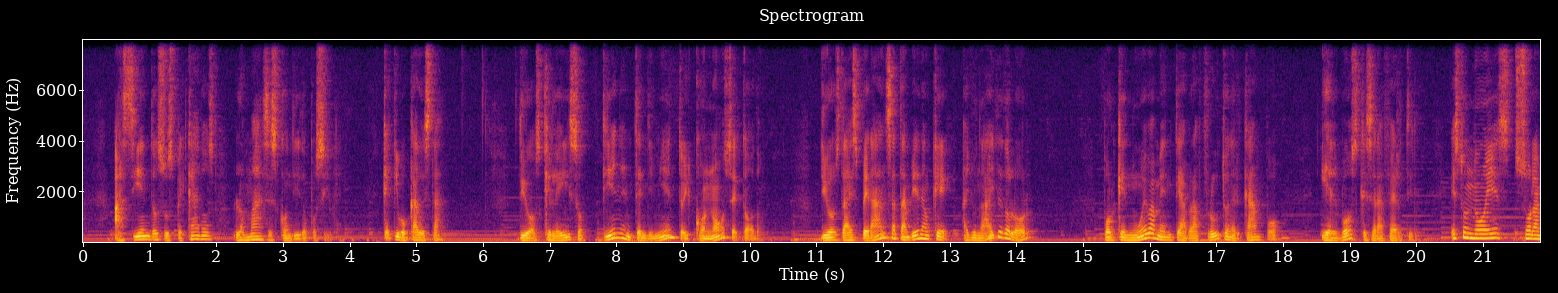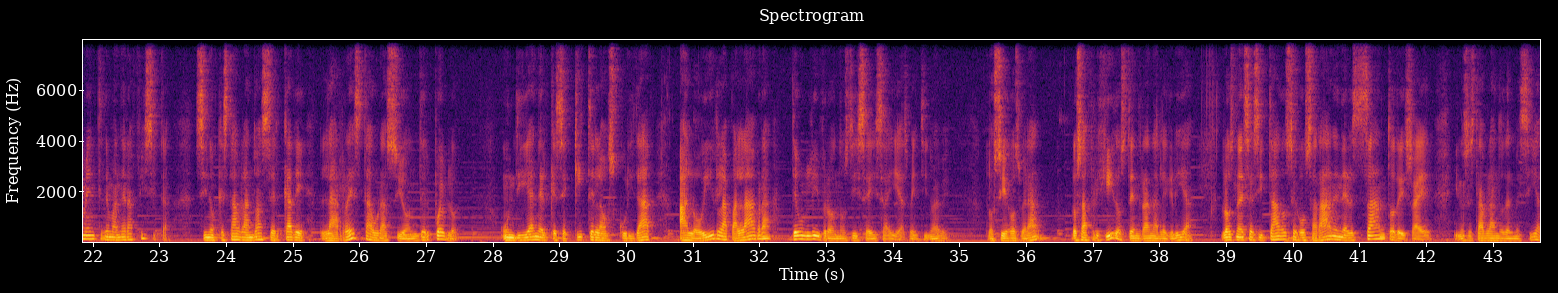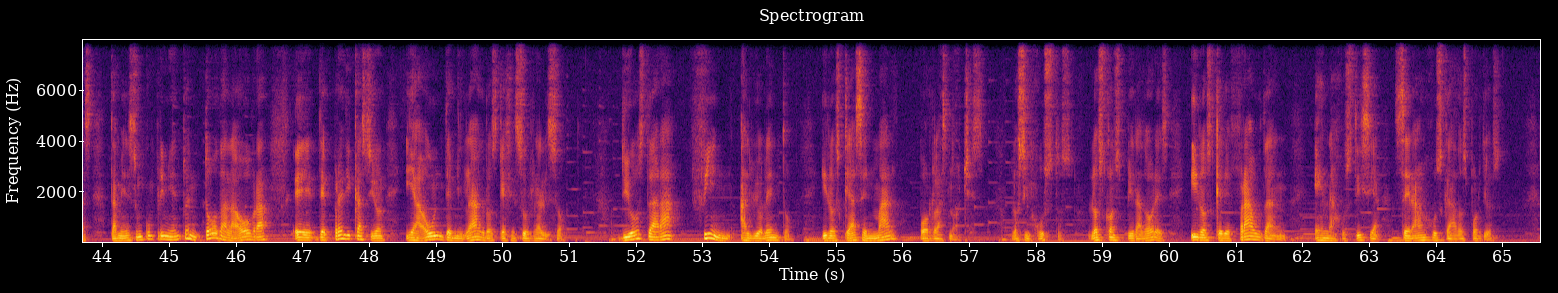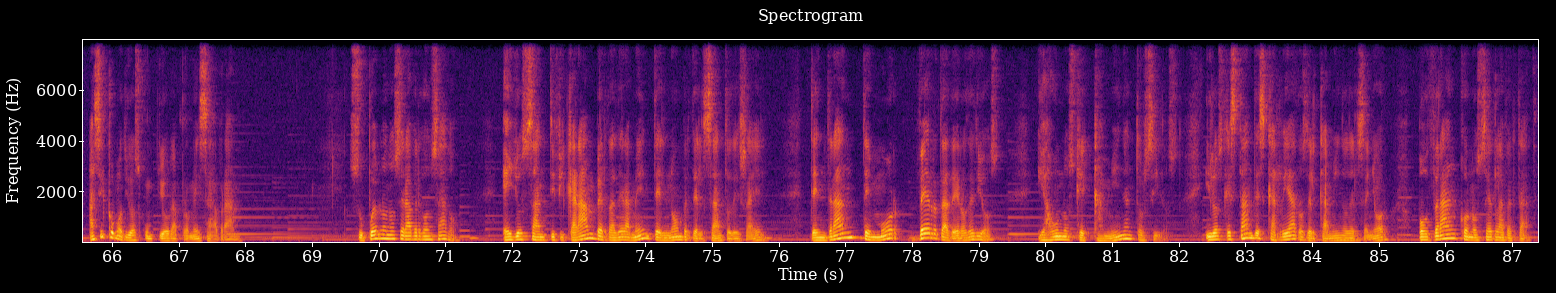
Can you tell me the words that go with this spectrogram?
haciendo sus pecados lo más escondido posible. Qué equivocado está. Dios que le hizo tiene entendimiento y conoce todo. Dios da esperanza también aunque hay un ay de dolor, porque nuevamente habrá fruto en el campo y el bosque será fértil. Esto no es solamente de manera física, sino que está hablando acerca de la restauración del pueblo. Un día en el que se quite la oscuridad al oír la palabra de un libro, nos dice Isaías 29. Los ciegos verán, los afligidos tendrán alegría, los necesitados se gozarán en el Santo de Israel. Y nos está hablando del Mesías. También es un cumplimiento en toda la obra eh, de predicación y aún de milagros que Jesús realizó. Dios dará fin al violento y los que hacen mal por las noches, los injustos, los conspiradores y los que defraudan en la justicia serán juzgados por Dios, así como Dios cumplió la promesa a Abraham su pueblo no será avergonzado. Ellos santificarán verdaderamente el nombre del Santo de Israel. Tendrán temor verdadero de Dios y aun los que caminan torcidos y los que están descarriados del camino del Señor podrán conocer la verdad.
